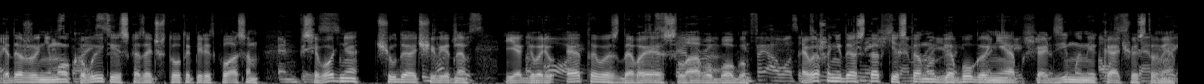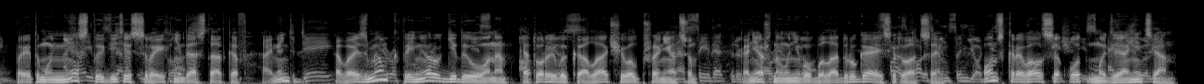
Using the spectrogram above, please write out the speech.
Я даже не мог выйти и сказать что-то перед классом. Сегодня чудо очевидно. Я говорю это, воздавая славу Богу. Ваши недостатки станут для Бога необходимыми качествами, поэтому не стыдитесь своих недостатков. Аминь. Возьмем, к примеру, Гидеона, который выколачивал пшеницу. Конечно, у него была другая ситуация. Он скрывался от мадианитян.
